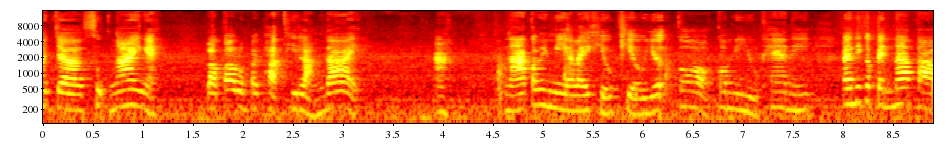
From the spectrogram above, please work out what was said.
มันจะสุกง่ายไง เราก็ลงไปผัดทีหลังได้อะน้าก็ไม่มีอะไรเขียวๆเยอะก็ก็มีอยู่แค่นี้ และนี่ก็เป็นหน้าตา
